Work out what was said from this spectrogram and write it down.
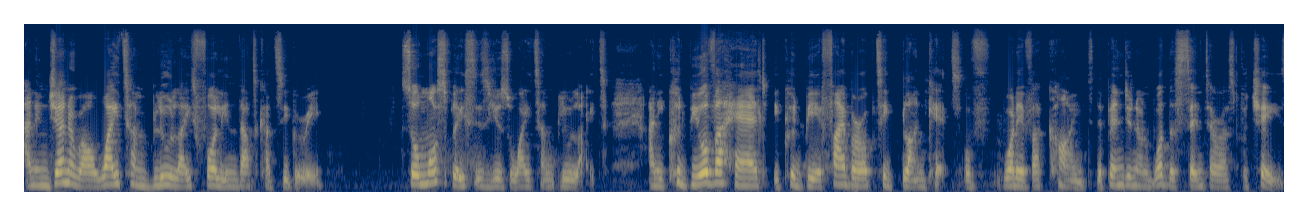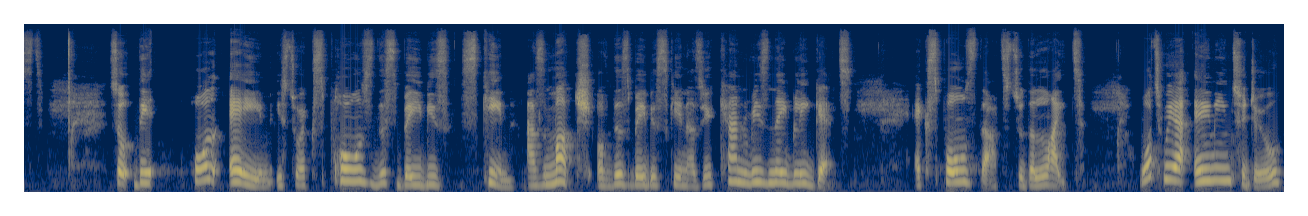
And in general, white and blue light fall in that category. So most places use white and blue light. And it could be overhead, it could be a fiber optic blanket of whatever kind, depending on what the center has purchased. So the whole aim is to expose this baby's skin, as much of this baby's skin as you can reasonably get. Expose that to the light. What we are aiming to do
